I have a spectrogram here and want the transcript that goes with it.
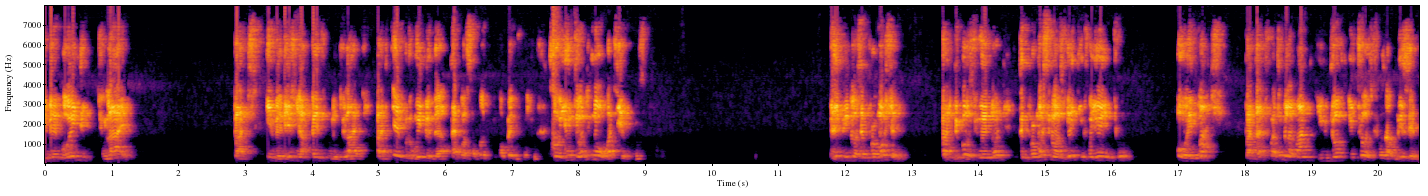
You may go into July, but even if you are faithful in July, but every window that, that was supposed to be open for you, so you don't know what you have. Maybe it was a promotion, but because you were not, the promotion was waiting for you in June or in March. But that particular month, you don't, you chose for some reason,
